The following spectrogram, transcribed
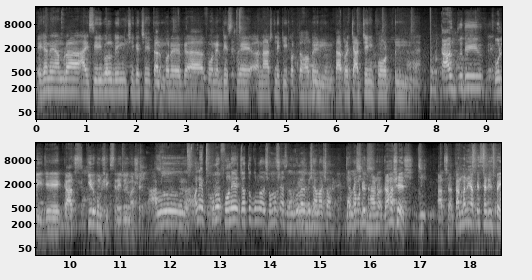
এখানে আমরা আইসি রিভলভিং শিখেছি তারপরে ফোনের ডিসপ্লে না আসলে কি করতে হবে তারপরে চার্জিং পোর্ট কাজ যদি বলি যে কাজ কীরকম শিখছেন এই দুই মাসে? আমি অনেক পুরো ফোনের যতগুলো সমস্যা আছে ওগুলোর বিষয়ে আমার সব মোটামুটি ধারণা জানা শেষ? জি। আচ্ছা তার মানে আপনি স্যাটিসফাই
